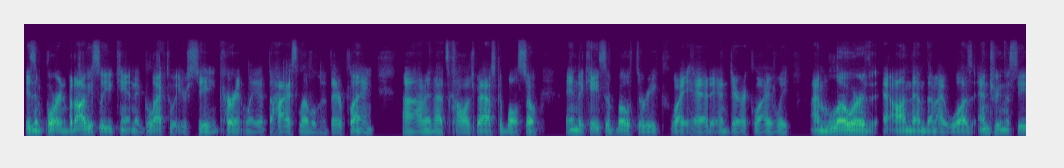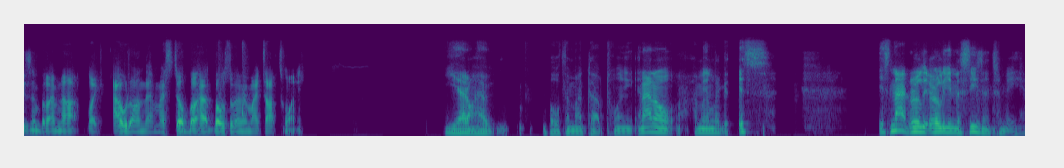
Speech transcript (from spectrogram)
is important. But obviously, you can't neglect what you're seeing currently at the highest level that they're playing, um, and that's college basketball. So in the case of both Dariq Whitehead and Dereck Lively, I'm lower on them than I was entering the season, but I'm not like out on them. I still have both of them in my top 20. Yeah, I don't have both in my top 20. And I don't, I mean, like it's it's not really early in the season to me.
